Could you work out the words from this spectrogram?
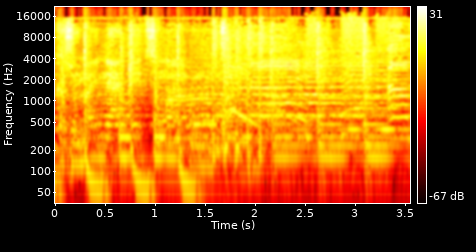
Cause we might not get tomorrow. Wanna I'm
